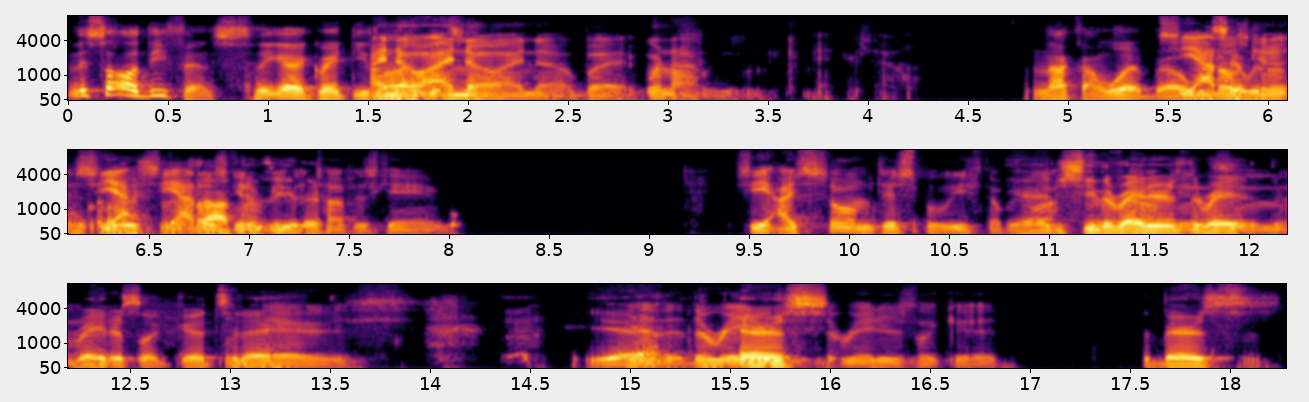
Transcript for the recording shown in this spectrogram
They solid defense. They got a great defense. I know, I know, I know, but we're not losing the Commanders out. Knock on wood, bro. Seattle's gonna, gonna yeah, Seattle's gonna be either. the toughest game. See, I still am disbelief that we. Yeah, you see the Raiders. The, Ra- the Raiders look good today. Yeah, yeah, the, the Raiders. Bears, the Raiders look good. The Bears.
